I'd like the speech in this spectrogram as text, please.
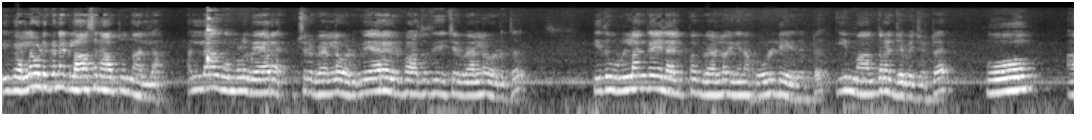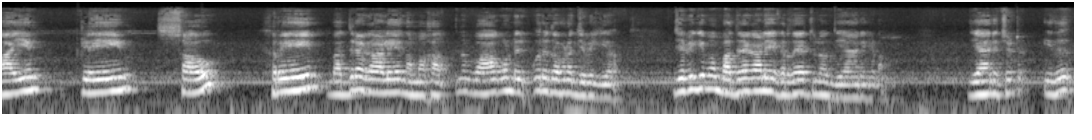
ഈ വെള്ളം എടുക്കുന്ന ഗ്ലാസ്സിനകത്തൊന്നല്ല. അല്ലാതെ നമ്മൾ വേറെ ഇച്ചിരി വെള്ളം എടു വേറെ ഒരു പാത്രത്തിൽ ഇച്ചിരി വെള്ളം എടുത്ത് ഇത് ഉള്ളം കയ്യിൽ അല്പം വെള്ളം ഇങ്ങനെ ഹോൾഡ് ചെയ്തിട്ട് ഈ മന്ത്രം ജപിച്ചിട്ട് ഓം ഐം ക്ലീം സൗ ഹ്രീം ഭദ്രകാളിയെ നമഹ എന്ന് വാഗൊണ്ട് ഒരു തവണ ജപിക്കുക. ജപിക്കുമ്പോൾ ഭദ്രകാളിയെ ഹൃദയത്തിലൊന്ന് ധ്യാനിക്കണം. ധ്യാനിച്ചിട്ട് ഇത്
